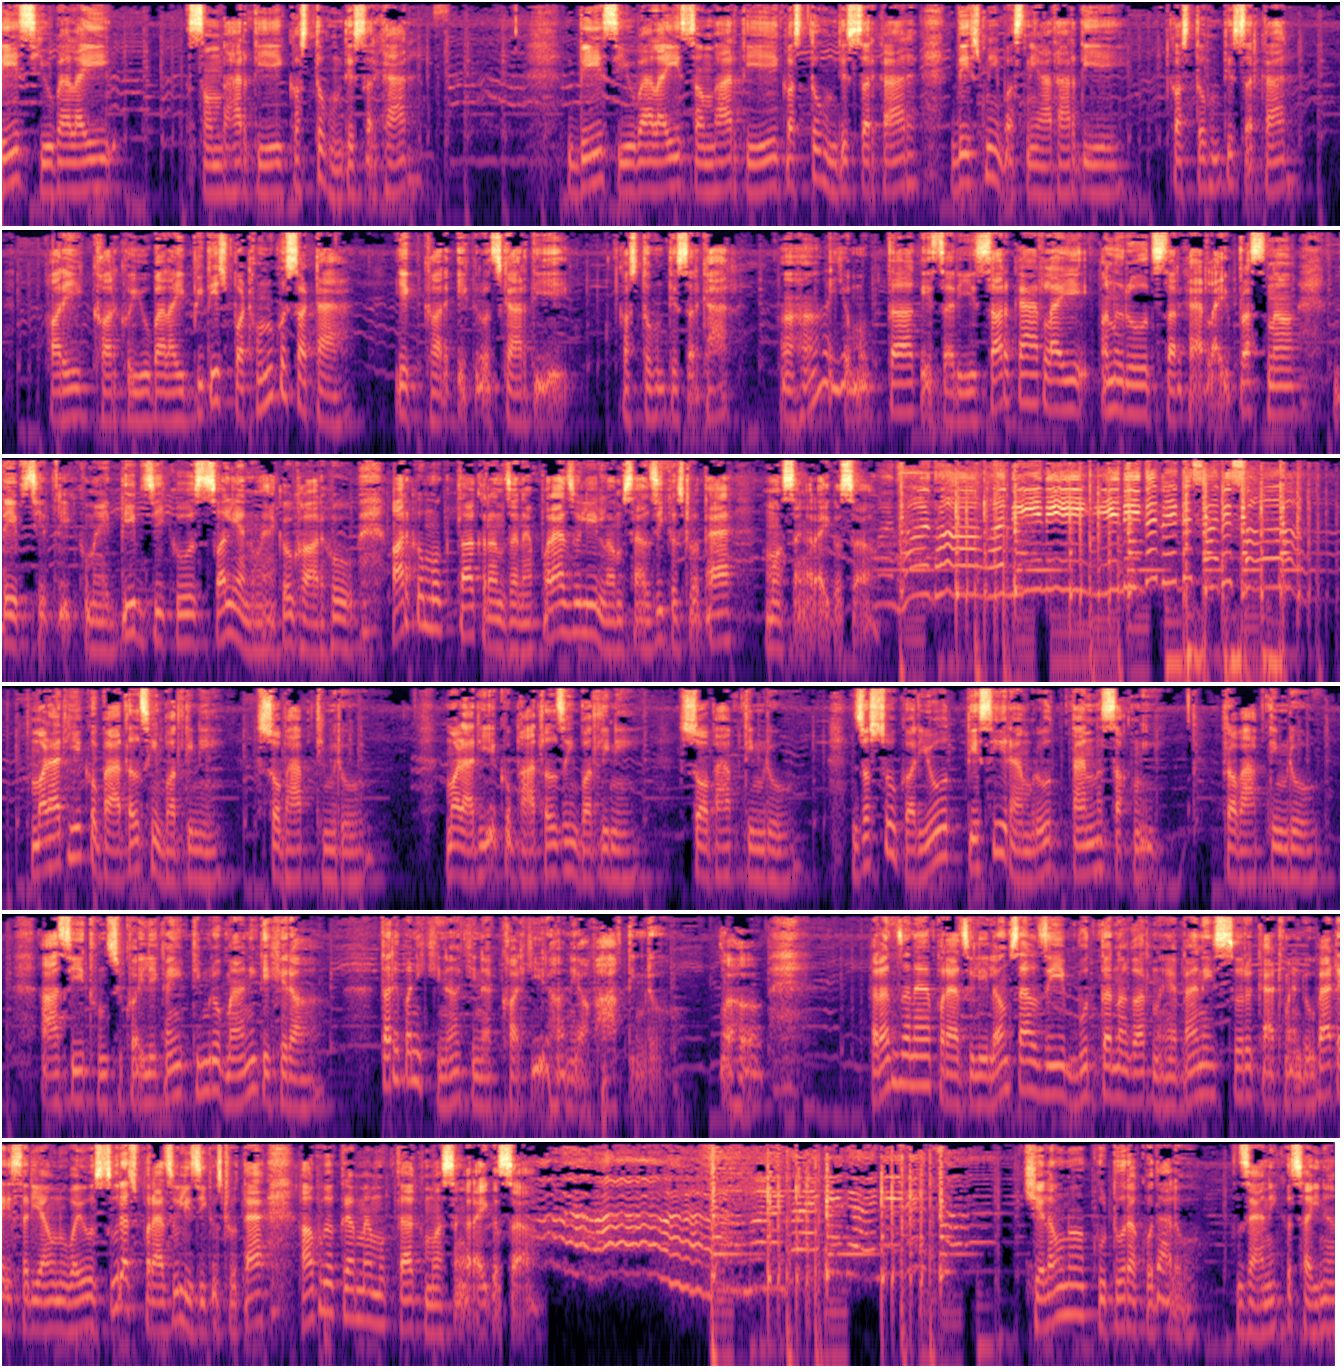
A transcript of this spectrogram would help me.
देश युवालाई सम्भार दिए कस्तो हुन्थ्यो सरकार? देश युवालाई सम्भार दिए कस्तो हुन्थ्यो सरकार? देशमै बस्ने आधार दिए कस्तो हुन्थ्यो सरकार? हरेक घरको युवालाई विदेश पठाउनुको सट्टा एक घर एक रोजगार दिए कस्तो हुन्थ्यो सरकार? यो मुक्तक यसरी सरकारलाई अनुरोध सरकारलाई प्रश्न। देव छेत्री कुमाई दिपजीको सल्यान उहाँको घर हो। अर्को मुक्तक रञ्जना पराजुली लम्सालजीको श्रोता मसँग रहेको छ। मडारिएको बादल चाहिँ बदलिने स्वभाव तिम्रो। मडारिएको बादल चाहिँ बदलिने स्वभाव तिम्रो। जसो गरियो त्यसै राम्रो तान्न सक्ने। प्रभाव तिम्रो। आजित हुन्छु कहिलेकाहीँ तिम्रो बानी देखेर। तर पनि किन किन खड्किरहने अभाव तिम्रो। अहो। रञ्जना पराजुली लम्सालजी बुद्धनगर नयाँ बानेश्वर काठमाडौँबाट यसरी आउनुभयो। सुरज पराजुलीजीको श्रोता अबको क्रममा मुक्तक मसँग रहेको छ। खेलाउन कुटो र कोदालो जानेको छैन।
